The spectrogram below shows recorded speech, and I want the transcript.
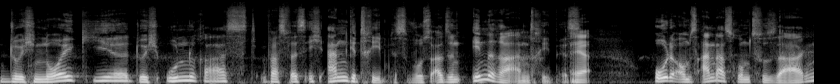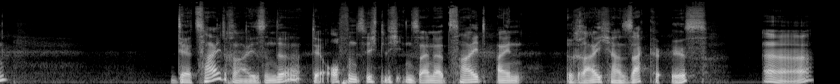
durch Neugier, durch Unrast, was weiß ich, angetrieben ist, wo es also ein innerer Antrieb ist. Ja. Oder um es andersrum zu sagen, der Zeitreisende, der offensichtlich in seiner Zeit ein reicher Sack ist, Ah,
